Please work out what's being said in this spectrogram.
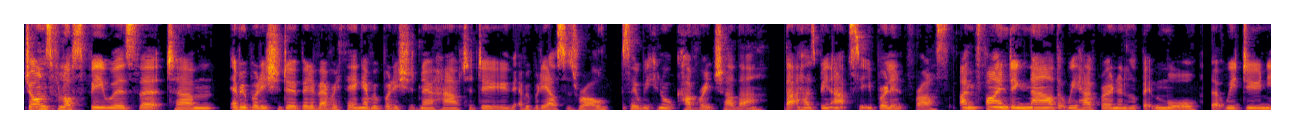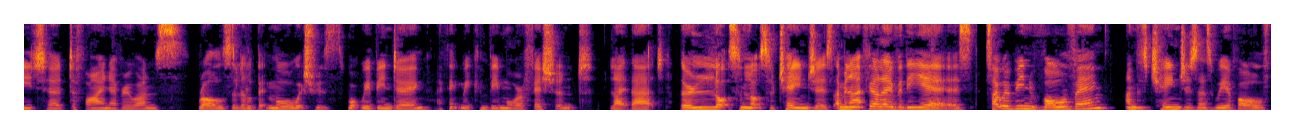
John's philosophy was that um, everybody should do a bit of everything. Everybody should know how to do everybody else's role so we can all cover each other that has been absolutely brilliant for us. I'm finding now that we have grown a little bit more that we do need to define everyone's roles a little bit more, which is what we've been doing. I think we can be more efficient like that. There are lots and lots of changes. I mean, I feel over the years, it's like we've been evolving and there's changes as we evolve.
